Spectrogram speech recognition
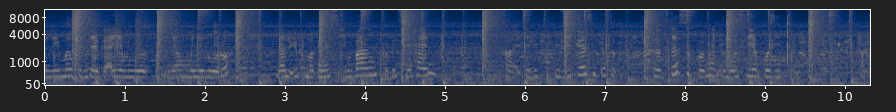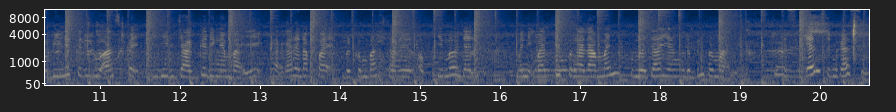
menerima penjagaan yang, yang menyeluruh melalui pemakanan seimbang, kebersihan, ha, aktiviti fizikal serta, serta sokongan emosi yang positif. Apabila kedua-dua aspek ini dijaga dengan baik, kanak-kanak dapat berkembang secara optimal dan menikmati pengalaman pembelajaran yang lebih bermakna. Sekian, terima kasih.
